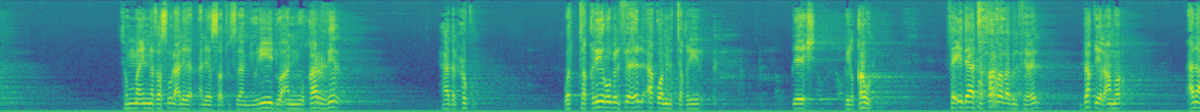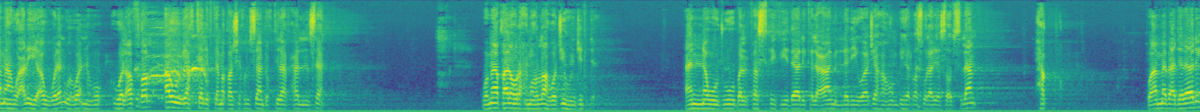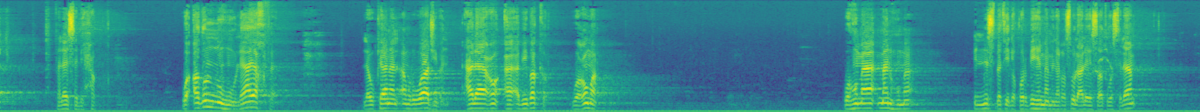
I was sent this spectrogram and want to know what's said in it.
ثم إن الرسول عليه عليه الصلاة والسلام يريد أن يقرر هذا الحكم. والتقرير بالفعل أقوى من التقرير بإيش؟ بالقول. فإذا تقرر بالفعل بقي الأمر على ما هو عليه اولا وهو أنه هو الأفضل أو يختلف كما قال شيخ الإسلام باختلاف حال الإنسان. وما قاله رحمه الله وجيه جدا. أن وجوب الفسخ في ذلك العام الذي واجههم به الرسول عليه الصلاة والسلام حق. وأما بعد ذلك فليس بحق. وأظنه لا يخفى لو كان الأمر واجبا على أبي بكر وعمر. وهما من هما بالنسبة لقربهما من الرسول عليه الصلاة والسلام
